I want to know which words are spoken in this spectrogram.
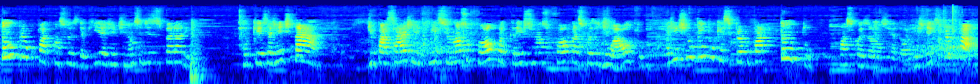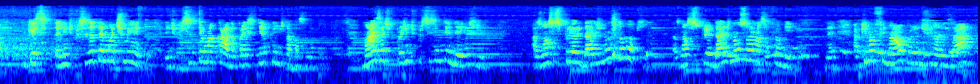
tão preocupado com as coisas daqui, a gente não se desesperaria. Porque se a gente está de passagem aqui, se o nosso foco é Cristo, se o nosso foco é as coisas do alto, a gente não tem por que se preocupar tanto com as coisas ao nosso redor. A gente tem que se preocupar. Porque a gente precisa ter mantimento, a gente precisa ter uma casa para esse tempo que a gente está passando aqui. Mas a gente precisa entender que as nossas prioridades não estão aqui. As nossas prioridades não são a nossa família. Né? Aqui no final, para a gente finalizar,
